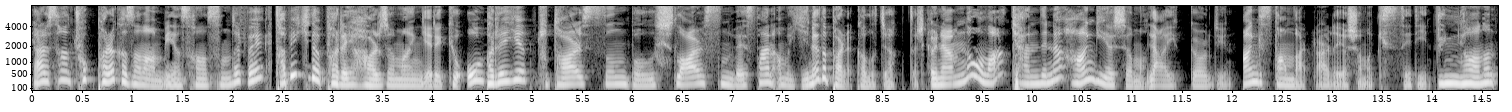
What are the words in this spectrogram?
Yani sen çok para kazanan bir insansındır ve tabii ki de parayı harcaman gerekiyor. O parayı tutarsın, bağışlarsın vesaire ama yine de para kalacaktır. Önemli olan kendine hangi yaşamı layık gördüğün, hangi standartlarda yaşamak istediğin. Dünyanın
